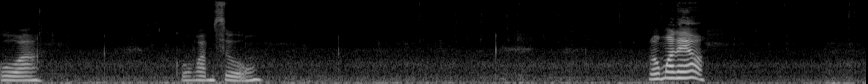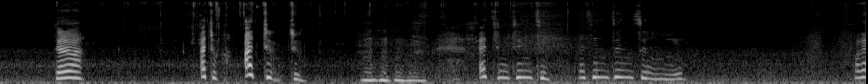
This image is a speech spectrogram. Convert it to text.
กลัว กลัวความสูง ลงมาเร็วเดี๋ยวเลยอะจุอะจุจุอะจึงจึงจึงอะจึงจึงจึงโอเค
